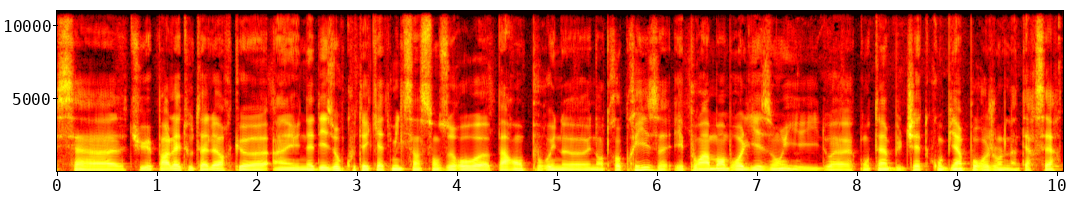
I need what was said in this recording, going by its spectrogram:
ça, tu parlais tout à l'heure qu'une adhésion coûtait 4500 euros par an pour une, une, entreprise. Et pour un membre liaison, il doit compter un budget de combien pour rejoindre l'Intercert?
